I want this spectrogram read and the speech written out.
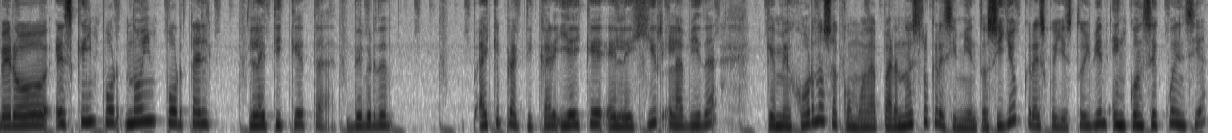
pero es que no importa el- la etiqueta, de verdad, hay que practicar y hay que elegir la vida que mejor nos acomoda para nuestro crecimiento. Si yo crezco y estoy bien, en consecuencia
